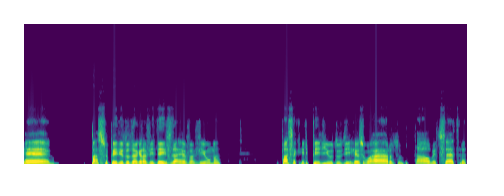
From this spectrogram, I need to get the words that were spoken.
É, passa o período da gravidez da Eva Vilma, passa aquele período de resguardo, tal, etc.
